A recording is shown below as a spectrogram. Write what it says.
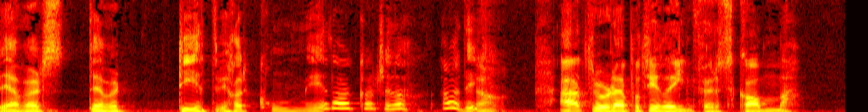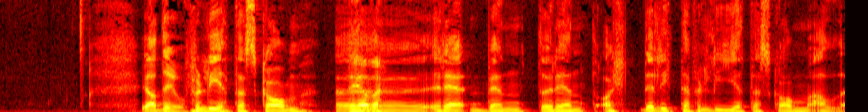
det, er vel, det er vel dit vi har kommet i dag, kanskje? da? Jeg vet ikke. Ja. Jeg tror det er på tide å innføre skam. Ja, det er jo for lite skam. Det er det. Eh, bent og rent. Alt, det er litt for lite skam alle,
